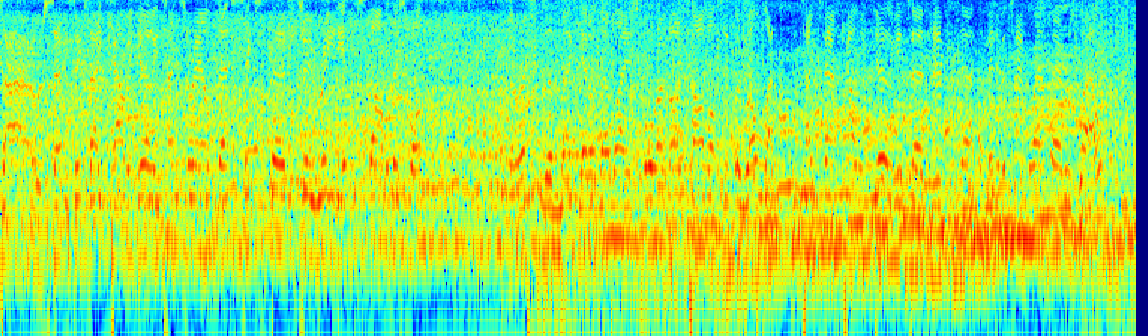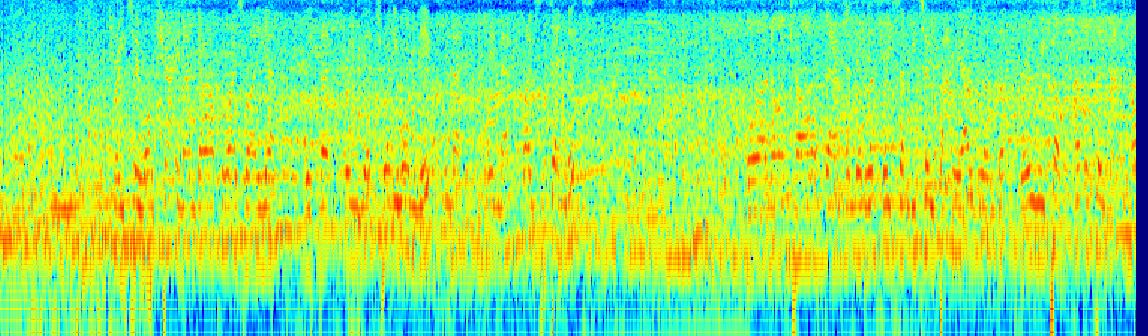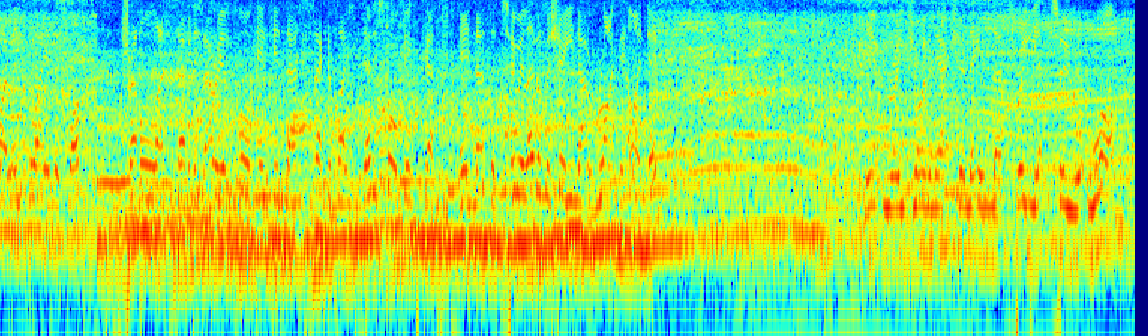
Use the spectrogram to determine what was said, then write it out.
So 768 Calvin Gurley takes around at 632 Reedy at the start of this one. The rest of them uh, get on their way as 409 Carlos in the roller takes out Calvin Gurley in turn. Uh, a bit of a tangle out there as well. 3-2 on Chattyman going off the raceway uh, with uh, 321 Newton uh, in uh, close attendance. 409 Carlos out and nibble at 372 Barry Overland but through we come treble 2 Matty High leads the way in this one treble at 7 is Arian Forkink in that second place with Dennis Forkink uh, in uh, the 211 machine uh, right behind him Rejoining the action in that 3-2-1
